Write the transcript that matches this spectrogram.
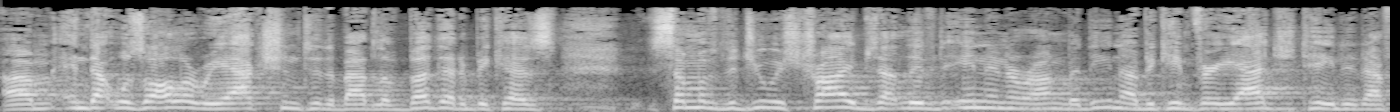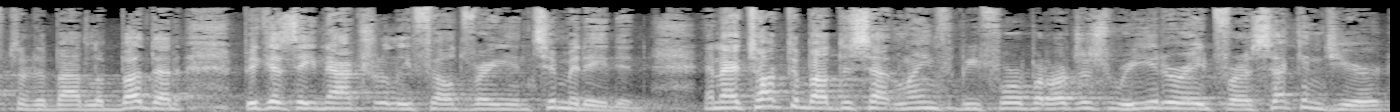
Um, and that was all a reaction to the Battle of Badr because some of the Jewish tribes that lived in and around Medina became very agitated after the Battle of Badr because they naturally felt very intimidated. And I talked about this at length before, but I'll just reiterate for a second here.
